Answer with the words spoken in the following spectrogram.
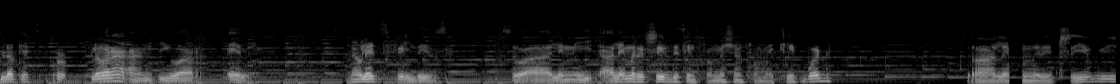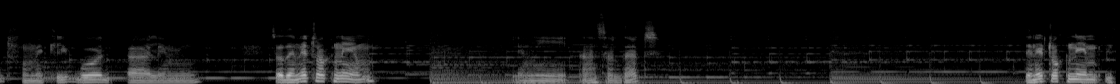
block explorer and url now let's fill this. So uh, let me uh, let me retrieve this information from my clipboard. So uh, let me retrieve it from my clipboard. Uh, let me so the network name let me cancel that. The network name is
